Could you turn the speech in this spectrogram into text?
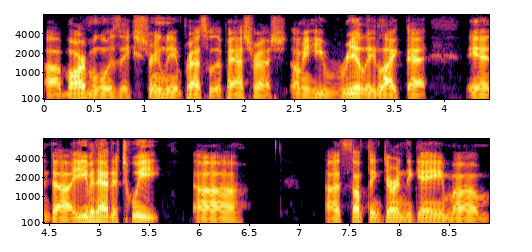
uh, Marvin was extremely impressed with the pass rush. I mean, he really liked that, and uh, he even had a tweet, uh, uh, something during the game, um,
